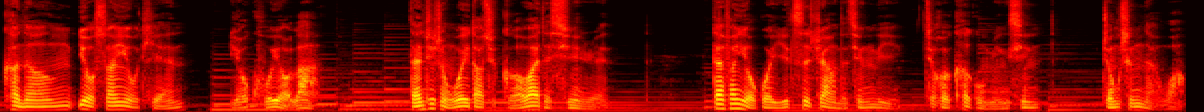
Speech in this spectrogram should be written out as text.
可能又酸又甜，有苦有辣，但这种味道却格外的吸引人。但凡有过一次这样的经历，就会刻骨铭心，终生难忘。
